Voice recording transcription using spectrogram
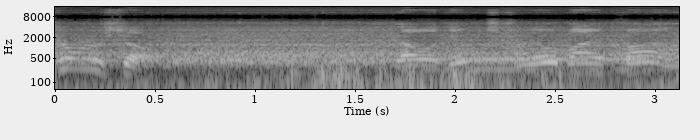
Caruso. Pelicans trail by five.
